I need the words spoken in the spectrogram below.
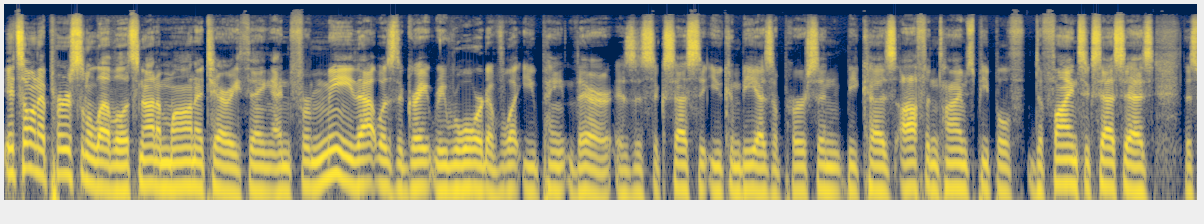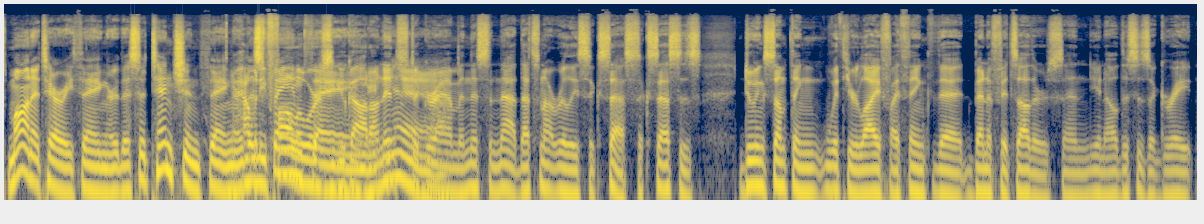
it's on a personal level it's not a monetary thing and for me that was the great reward of what you paint there is the success that you can be as a person because oftentimes people f- define success as this monetary thing or this attention thing or How many followers you got on Yeah. Instagram and this and that. That's not really success. Success is doing something with your life, I think, that benefits others. And, you know, this is a great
